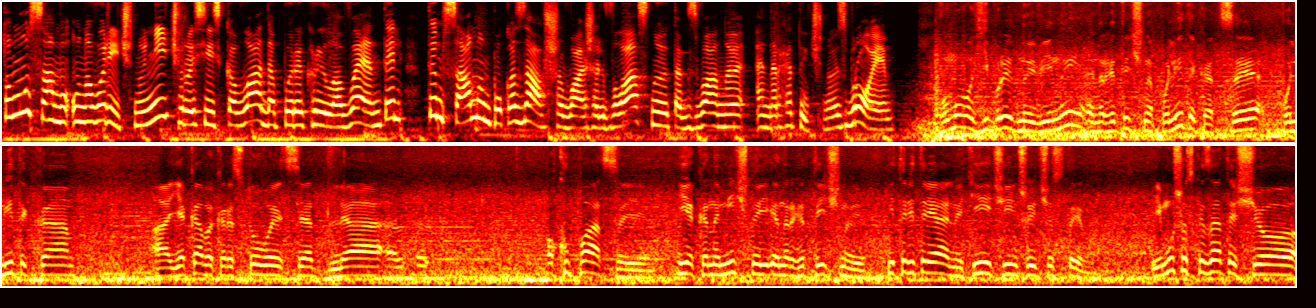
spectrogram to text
Тому саме у новорічну ніч російська влада перекрила вентиль, тим самим показавши важель власної так званої енергетичної зброї. В умовах гібридної війни енергетична політика це політика, яка використовується для е, окупації і економічної, і енергетичної, і територіальної тієї чи іншої частини. І мушу сказати, що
